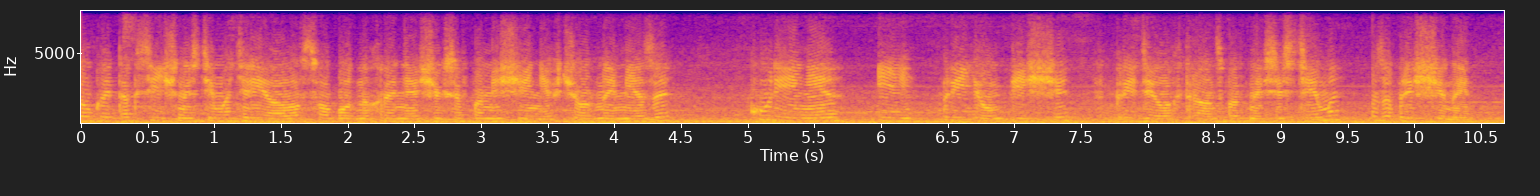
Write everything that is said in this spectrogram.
Высокой токсичности материалов, свободно хранящихся в помещениях черной мезы, курение и прием пищи в пределах транспортной системы запрещены.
